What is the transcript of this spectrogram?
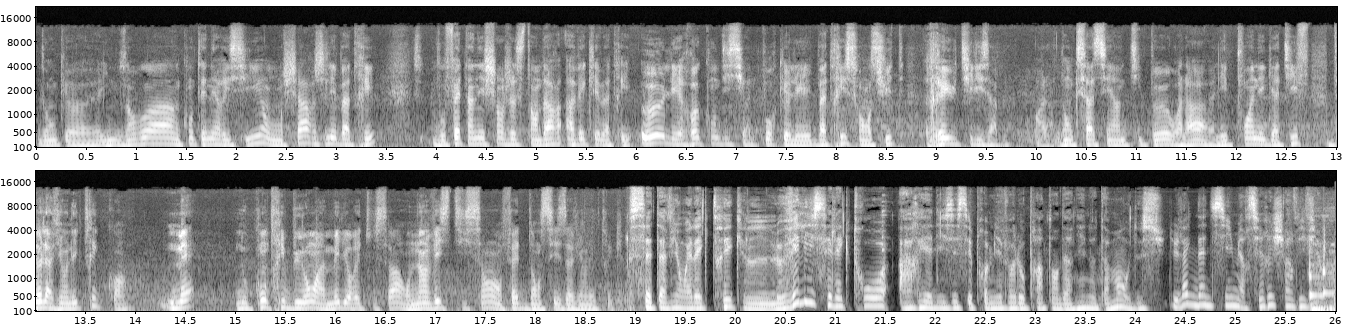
Donc euh, il nous envoie un conteneur ici, on charge les batteries, vous faites un échange standard avec les batteries. Eux les reconditionnent pour que les batteries soient ensuite réutilisables. Voilà. Donc ça c'est un petit peu voilà les points négatifs de l'avion électrique quoi. Mais nous contribuons à améliorer tout ça en investissant en fait dans ces avions électriques. Cet avion électrique, le Vélis Electro, a réalisé ses premiers vols au printemps dernier, notamment au-dessus du lac d'Annecy. Merci Richard Vivian.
